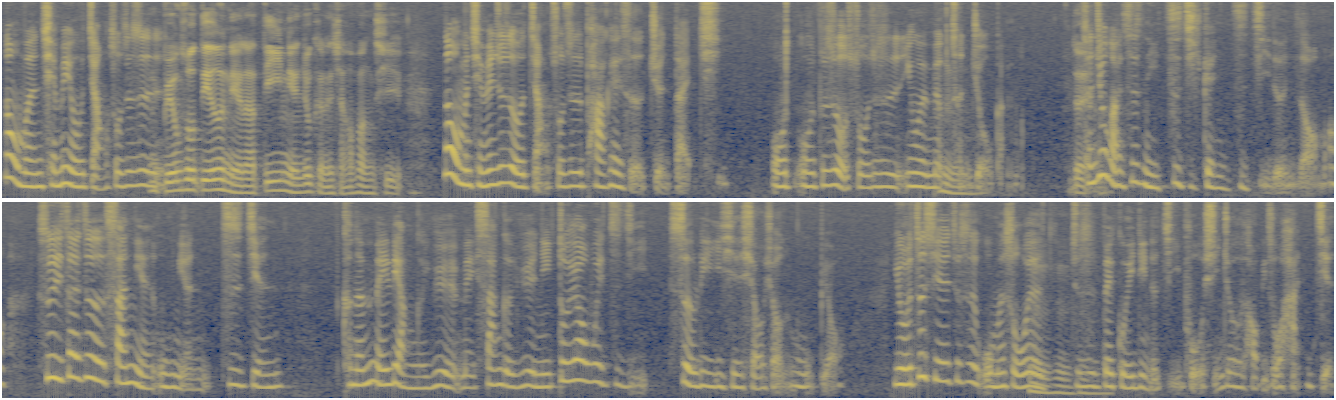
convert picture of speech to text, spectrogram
那我们前面有讲说，就是不用说第二年了，第一年就可能想要放弃。那我们前面就是有讲说，就是 p a r k a s 的倦怠期。我我不是有说，就是因为没有成就感嘛？对，成就感是你自己给你自己的，你知道吗？所以在这三年五年之间，可能每两个月、每三个月，你都要为自己设立一些小小的目标。有这些，就是我们所谓的，就是被规定的急迫性，就好比说罕见。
